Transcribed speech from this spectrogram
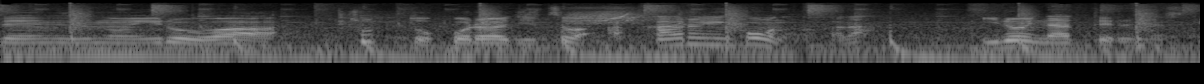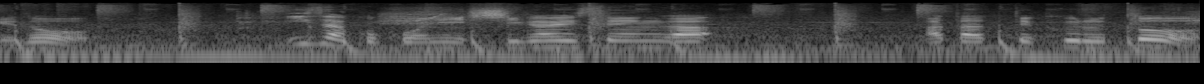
レンズの色はちょっとこれは実は明るい方なのかな？色になってるんですけどいざここに紫外線が当たってくると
